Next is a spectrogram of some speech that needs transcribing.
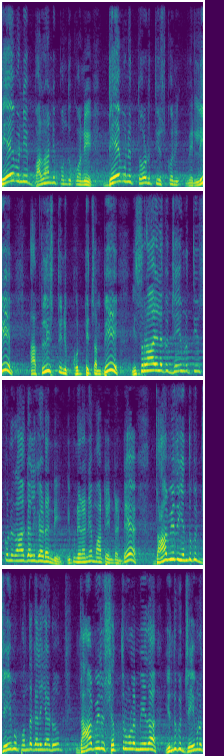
దేవుని బలాన్ని పొందుకొని దేవుని తోడు తీసుకొని వెళ్ళి ఆ ఫిలిస్తీని కొట్టి చంపి ఇస్రాయలకు జయమును తీసుకొని రాగలిగాడండి. ఇప్పుడు నేను అనే మాట ఏంటంటే దావీదు ఎందుకు జయము పొందగలిగాడు? దావీదు శత్రువుల మీద ఎందుకు జయమును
